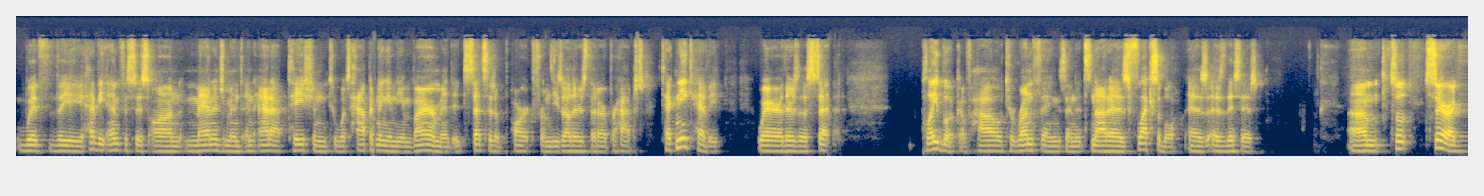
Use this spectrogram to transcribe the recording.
with the heavy emphasis on management and adaptation to what's happening in the environment it sets it apart from these others that are perhaps technique heavy where there's a set playbook of how to run things and it's not as flexible as as this is um, so, Sarah,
